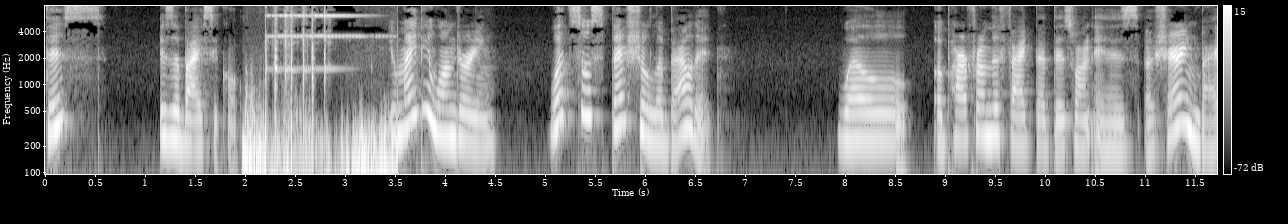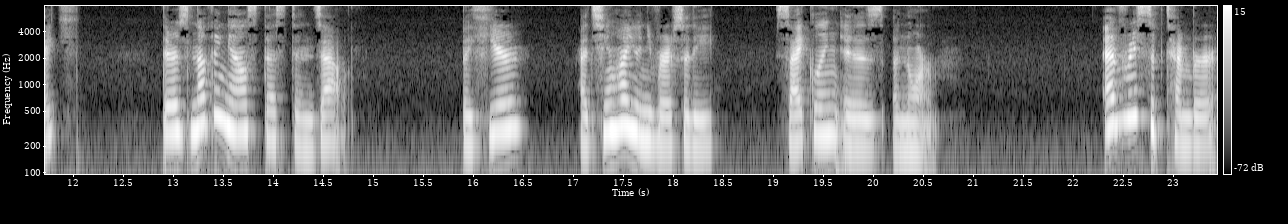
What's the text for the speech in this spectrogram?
This is a bicycle. You might be wondering, what's so special about it? Well, apart from the fact that this one is a sharing bike, there's nothing else that stands out. But here at Tsinghua University, cycling is a norm. Every September,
